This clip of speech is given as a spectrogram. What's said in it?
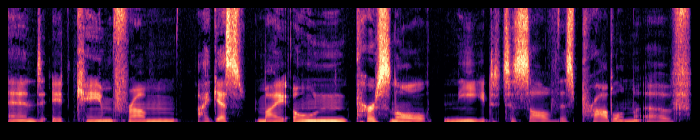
and it came from, I guess, my own personal need to solve this problem of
